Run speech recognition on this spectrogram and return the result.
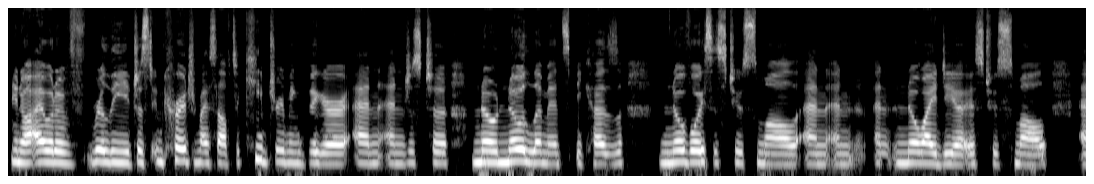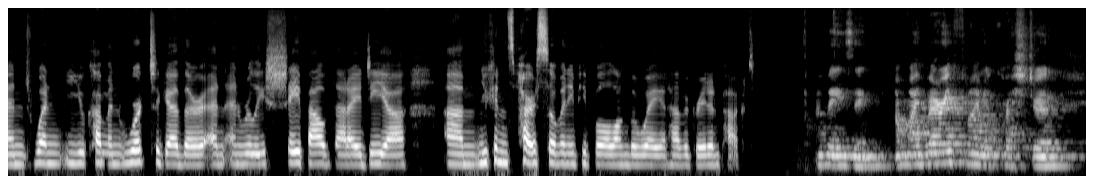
you know, I would have really just encouraged myself to keep dreaming bigger and and just to know no limits because no voice is too small and and and no idea is too small. And when you come and work together and and really shape out that idea, um, you can inspire so many people along the way and have a great impact. Amazing. And my very final question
